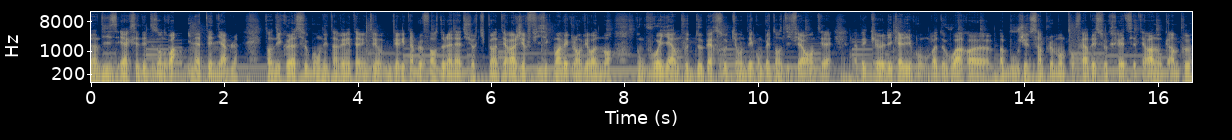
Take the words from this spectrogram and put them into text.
indices et accéder à des endroits inatteignables, tandis que la seconde est un une véritable force de la nature qui peut interagir physiquement avec l'environnement. Donc vous voyez un peu deux persos qui ont des compétences différentes et avec euh, lesquels on va devoir euh, bouger tout simplement pour faire des secrets, etc. Donc un peu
